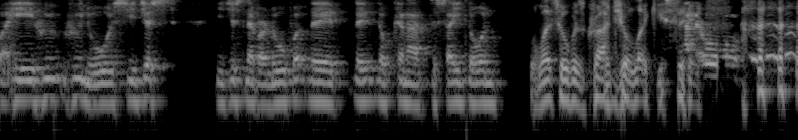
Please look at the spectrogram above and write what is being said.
but hey, who who knows? You just you just never know what they, they they'll kind of decide on. Well, let's hope it's gradual, like you say.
